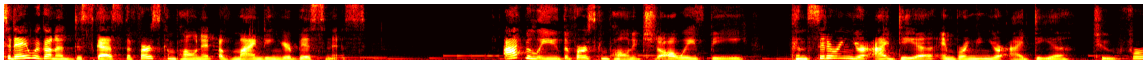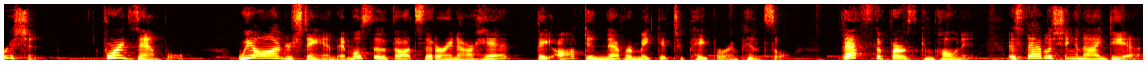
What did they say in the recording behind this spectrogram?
Today, we're going to discuss the first component of minding your business. I believe the first component should always be considering your idea and bringing your idea to fruition. For example, we all understand that most of the thoughts that are in our head, they often never make it to paper and pencil. That's the first component, establishing an idea.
